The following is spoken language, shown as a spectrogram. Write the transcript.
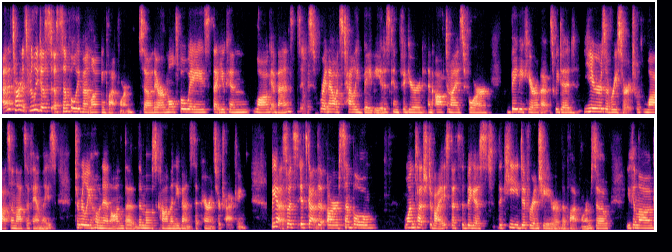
at its heart, it's really just a simple event logging platform. So there are multiple ways that you can log events. It's right now it's Tally Baby. It is configured and optimized for baby care events. We did years of research with lots and lots of families to really hone in on the, the most common events that parents are tracking. But yeah, so it's it's got the, our simple one touch device. That's the biggest, the key differentiator of the platform. So you can log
